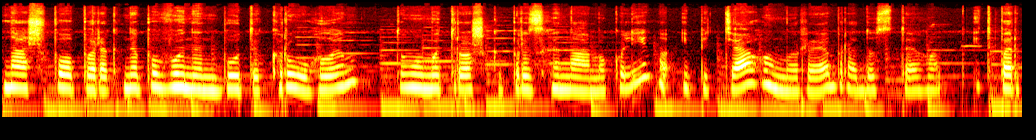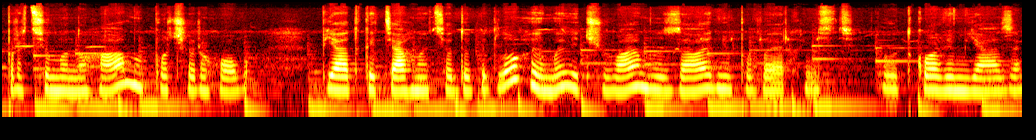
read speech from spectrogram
Наш поперек не повинен бути круглим, тому ми трошки призгинаємо коліно і підтягуємо ребра до стегон. І тепер працюємо ногами почергово. П'ятки тягнуться до підлоги, і ми відчуваємо задню поверхність, литкові м'язи.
